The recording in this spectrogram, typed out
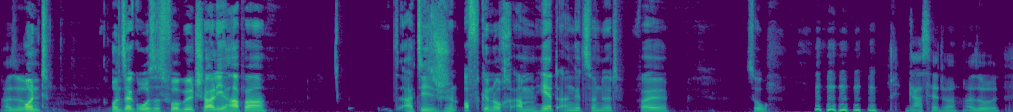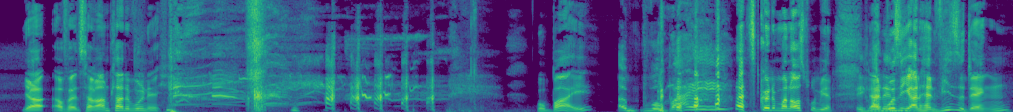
Also Und unser großes Vorbild, Charlie Harper, hat sich schon oft genug am Herd angezündet, weil so. Gasherd, wa? Also Ja, auf der Ceranplatte wohl nicht. Wobei, äh, wobei, das könnte man ausprobieren. ich Da meine, muss ich an Herrn Wiese denken,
